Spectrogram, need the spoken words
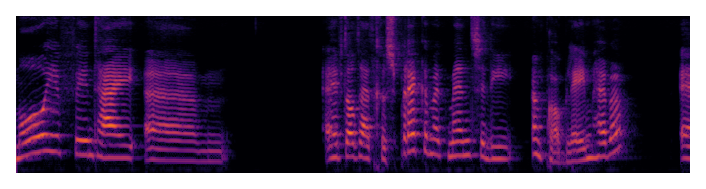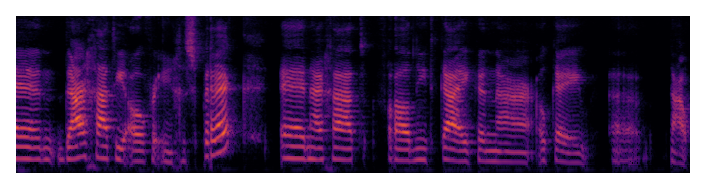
mooie vind, hij um, heeft altijd gesprekken met mensen die een probleem hebben. En daar gaat hij over in gesprek. En hij gaat vooral niet kijken naar, oké, uh, nou,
